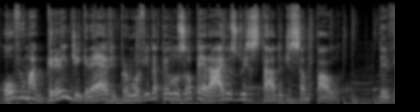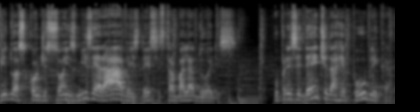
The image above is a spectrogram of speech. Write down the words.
houve uma grande greve promovida pelos operários do estado de São Paulo, devido às condições miseráveis desses trabalhadores. O presidente da República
